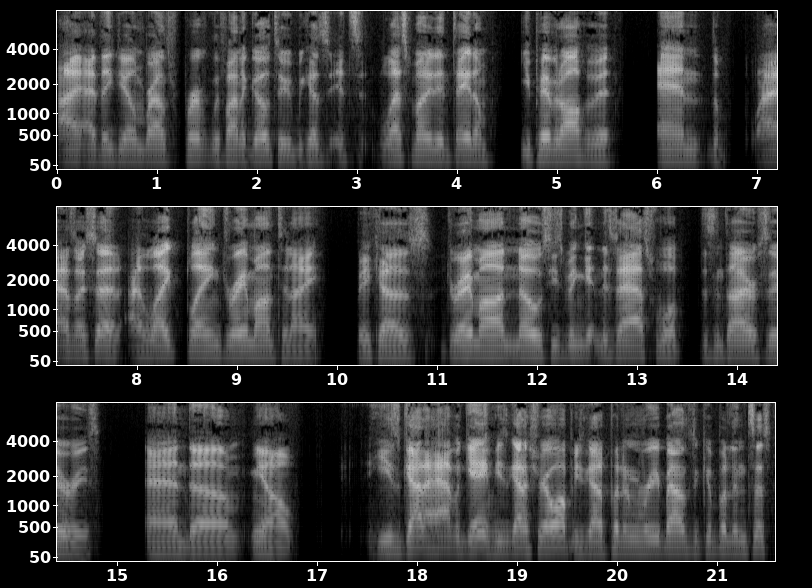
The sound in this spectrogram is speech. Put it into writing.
I, I think Jaylen Brown's perfectly fine to go to because it's less money than Tatum. You pivot off of it, and the as I said, I like playing Draymond tonight because Draymond knows he's been getting his ass whooped this entire series, and um, you know he's got to have a game. He's got to show up. He's got to put in rebounds. He can put in assists.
